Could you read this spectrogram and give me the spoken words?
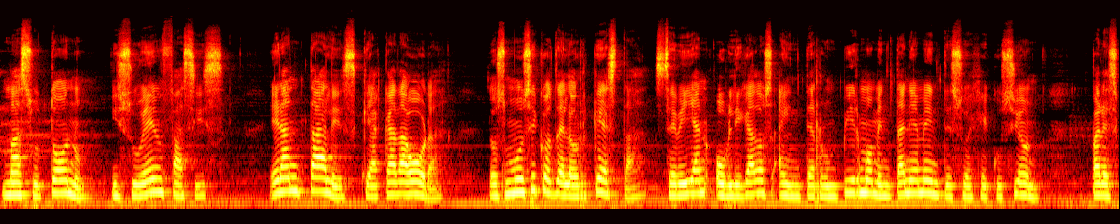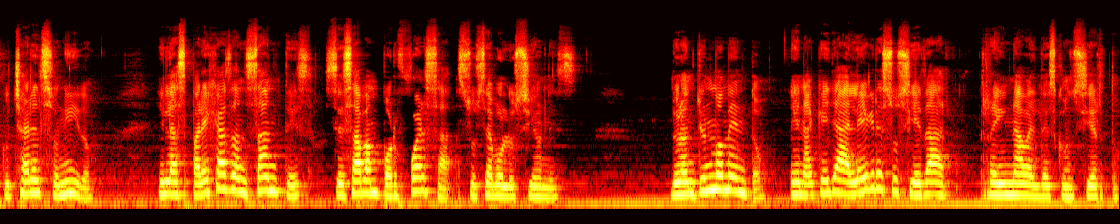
mas su tono y su énfasis eran tales que a cada hora los músicos de la orquesta se veían obligados a interrumpir momentáneamente su ejecución para escuchar el sonido, y las parejas danzantes cesaban por fuerza sus evoluciones. Durante un momento, en aquella alegre sociedad reinaba el desconcierto,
